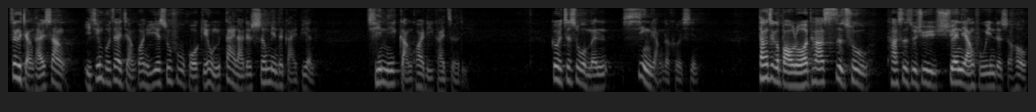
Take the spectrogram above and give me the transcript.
这个讲台上已经不再讲关于耶稣复活给我们带来的生命的改变，请你赶快离开这里。各位，这是我们信仰的核心。当这个保罗他四处他四处去宣扬福音的时候，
